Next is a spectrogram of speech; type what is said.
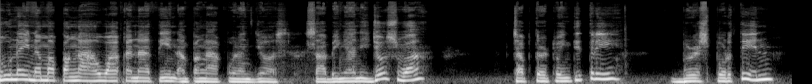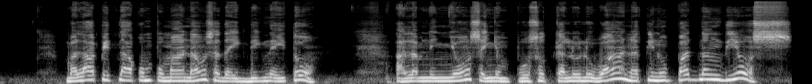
tunay na mapangahawakan natin ang pangako ng Diyos. Sabi nga ni Joshua, chapter 23, verse 14, Malapit na akong pumanaw sa daigdig na ito. Alam ninyo sa inyong puso't kaluluwa na tinupad ng Diyos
